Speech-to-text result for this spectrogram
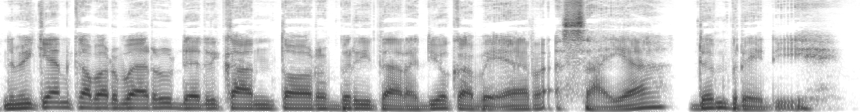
Demikian kabar baru dari kantor Berita Radio KBR, saya Don Brady.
